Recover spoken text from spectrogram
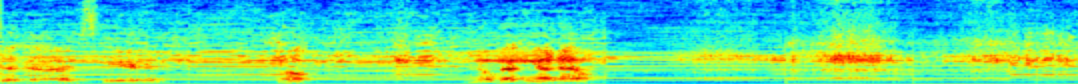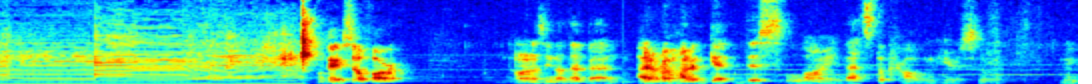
I'm scared. Well, no backing out now. Okay, so far, honestly not that bad. I don't know how to get this line. That's the problem here, so let me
